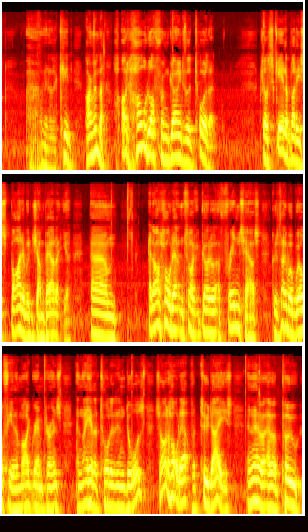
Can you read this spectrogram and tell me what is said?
I mean, as a kid, I remember I'd hold off from going to the toilet because I was scared a bloody spider would jump out at you. Um, and I'd hold out until I could go to a friend's house because they were wealthier than my grandparents and they had a toilet indoors. So I'd hold out for two days and then have a, have a poo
